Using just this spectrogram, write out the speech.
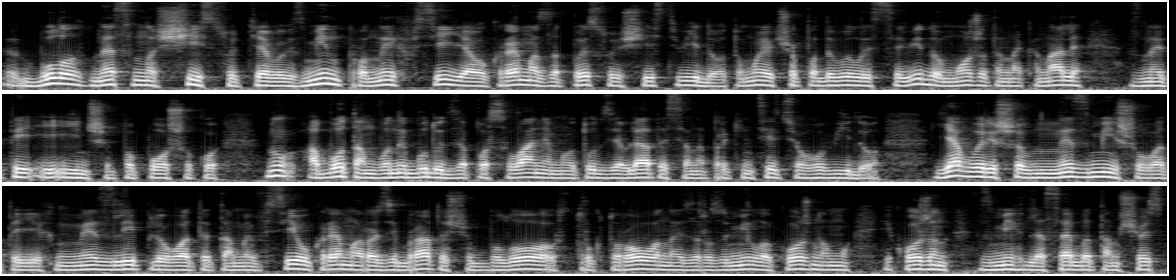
Було внесено 6 суттєвих змін. Про них всі я окремо записую 6 відео. Тому, якщо подивились це відео, можете на каналі знайти і інші по пошуку. Ну або там вони будуть за посиланнями тут з'являтися наприкінці цього відео. Я вирішив не змішувати їх, не зліплювати там і всі окремо розібрати, щоб було структуровано і зрозуміло кожному, і кожен зміг для себе там щось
